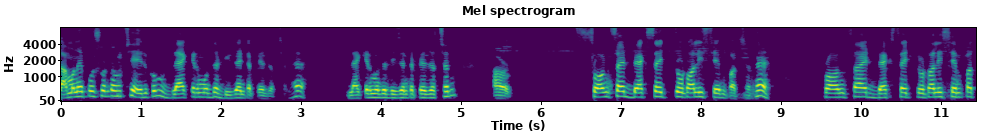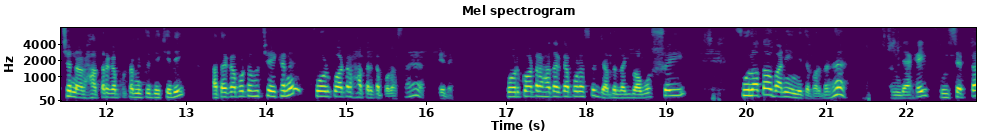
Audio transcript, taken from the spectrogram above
দামানের পোর্শনটা হচ্ছে এরকম ব্ল্যাক এর মধ্যে ডিজাইনটা পেয়ে যাচ্ছেন হ্যাঁ? ব্ল্যাক এর মধ্যে ডিজাইনটা পেয়ে যাচ্ছেন। আর front side back side totally same পাচ্ছেন হ্যাঁ? Front side back side totally same পাচ্ছেন। আর হাতার কাপড়টা আমি একটু দেখিয়ে দিই। হাতার কাপড়টা হচ্ছে এখানে ফোর কোয়ার্টার হাতার কাপড় আছে হ্যাঁ? এই দেখেন। ফোর কোয়ার্টার হাতার কাপড় আছে, যাদের লাগবে অবশ্যই ফুল হাতাও বানিয়ে নিতে পারবেন হ্যাঁ? আমি দেখাই ফুল সেটটা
